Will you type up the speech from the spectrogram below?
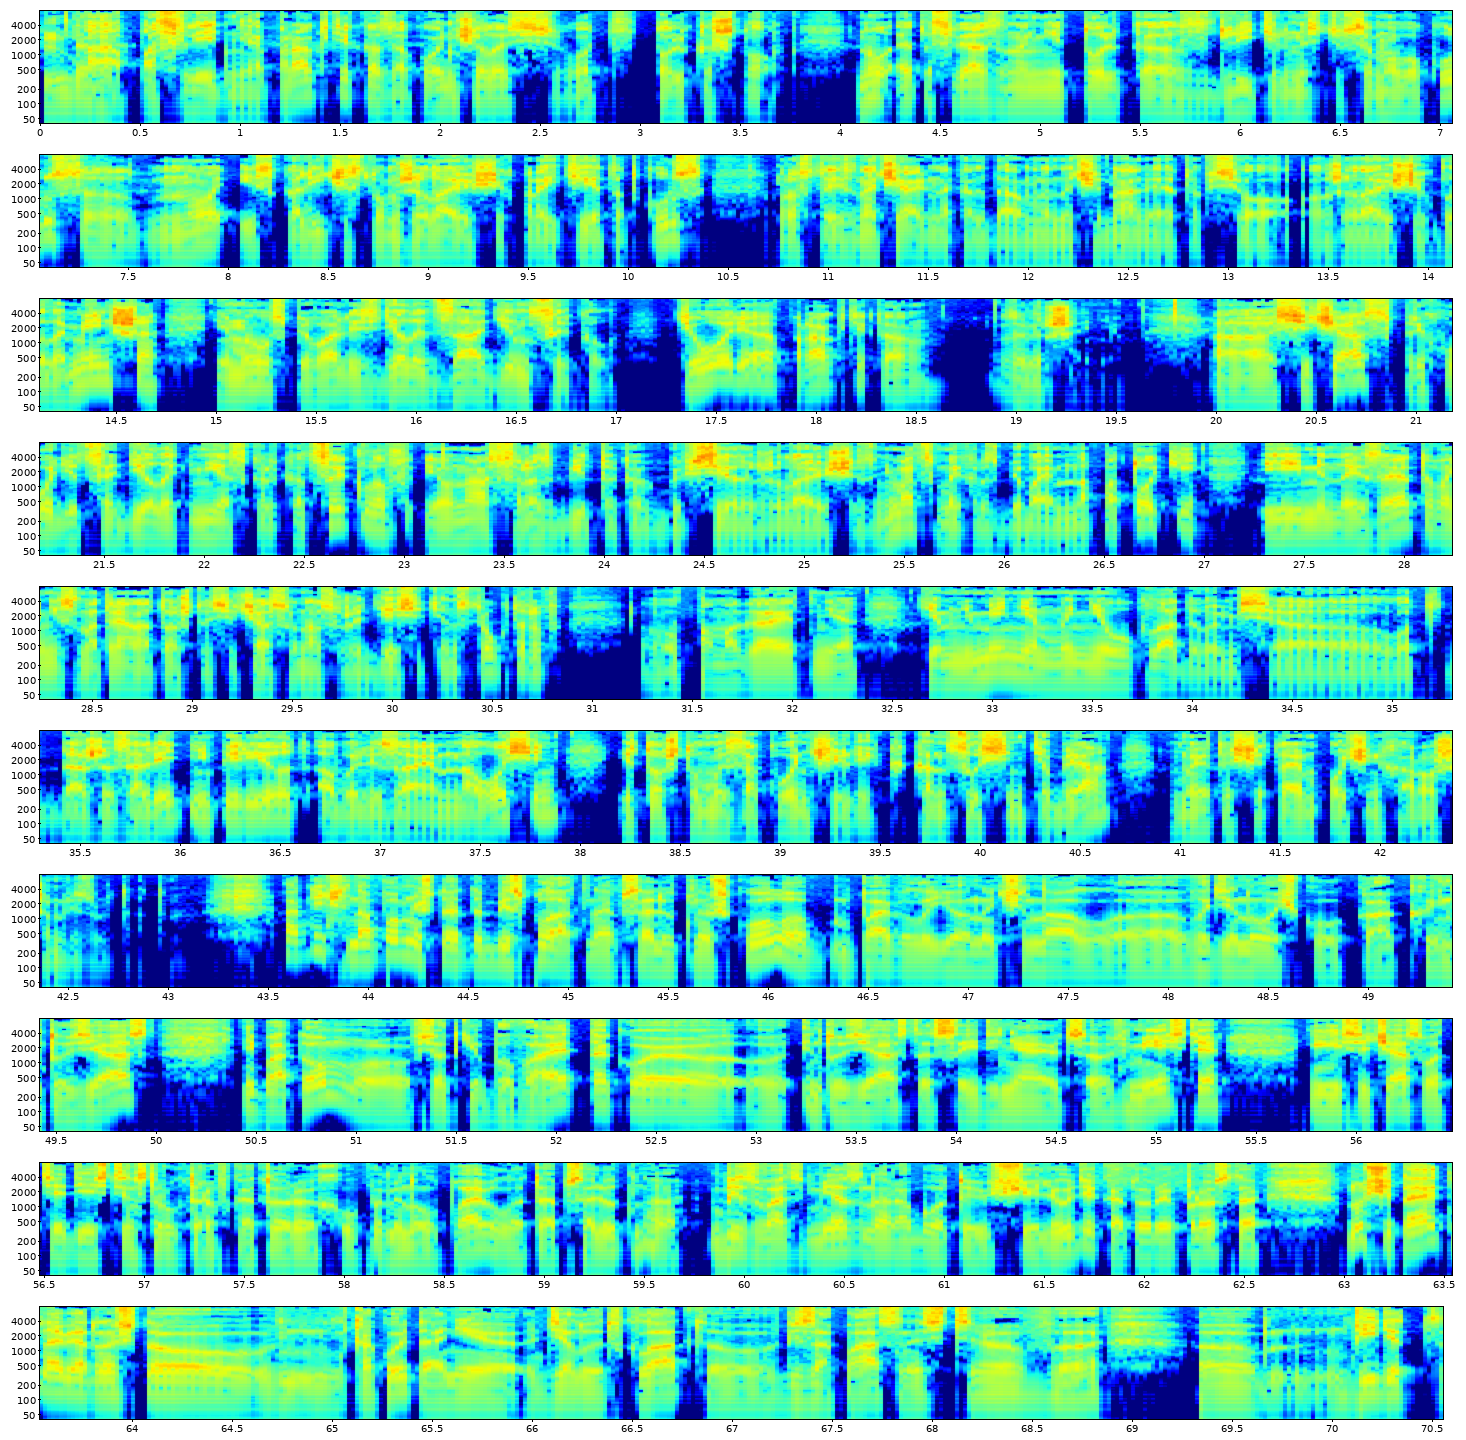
Да. А последняя практика закончилась вот только что. Ну, это связано не только с длительностью самого курса, но и с количеством желающих пройти этот курс. Просто изначально, когда мы начинали это все, желающих было меньше, и мы успевали сделать за один цикл. Теория, практика, завершение. А сейчас приходится делать несколько циклов, и у нас разбито как бы все желающие заниматься, мы их разбиваем на потоки, и именно из-за этого, несмотря на то, что сейчас у нас уже 10 инструкторов э, помогает мне, тем не менее мы не укладываемся э, вот даже за летний период, а вылезаем на осень, и то, что мы закончили к концу сентября, мы это считаем очень хорошим результатом. Отлично. Напомню, что это бесплатная абсолютно школа. Павел ее начинал э, в одиночку как энтузиаст. И потом, э, все-таки бывает такое, э, энтузиасты соединяются вместе. И сейчас вот те 10 инструкторов, которых упомянул Павел, это абсолютно безвозмездно работающие люди, которые просто, ну, считают, наверное, что какой-то они делают вклад в безопасность, в видят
